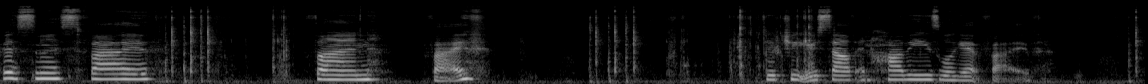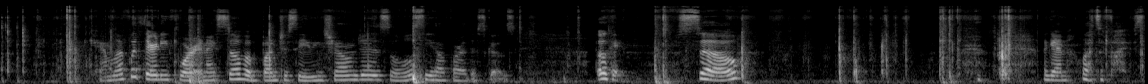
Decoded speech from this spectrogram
Christmas, five. Fun, five. To treat yourself and hobbies will get five. Okay, I'm left with 34 and I still have a bunch of savings challenges, so we'll see how far this goes. Okay, so again, lots of fives.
